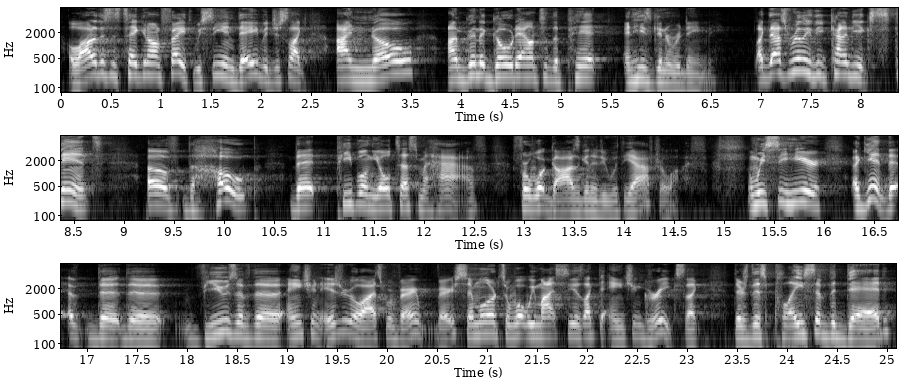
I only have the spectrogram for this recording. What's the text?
A lot of this is taken on faith. We see in David just like, I know I'm going to go down to the pit and he's going to redeem me. Like that's really the kind of the extent of the hope that people in the Old Testament have for what God's going to do with the afterlife. And we see here, again, the, uh, the, the, views of the ancient Israelites were very, very similar to what we might see as like the ancient Greeks. Like there's this place of the dead,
